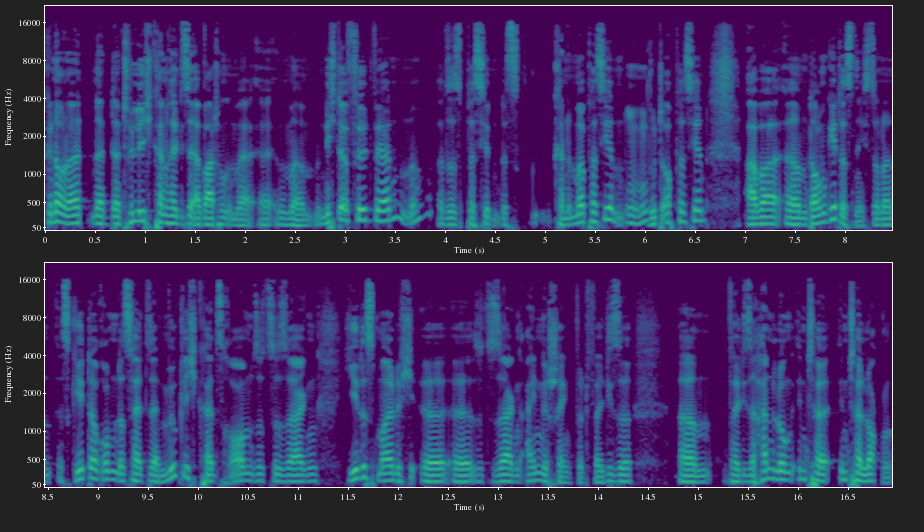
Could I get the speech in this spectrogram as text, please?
Genau, na, na, natürlich kann halt diese Erwartung immer, äh, immer nicht erfüllt werden. Ne? Also das passiert, das kann immer passieren, Mhm. wird auch passieren. Aber ähm, darum geht es nicht, sondern es geht darum, dass halt der Möglichkeitsraum sozusagen jedes Mal durch äh, äh, sozusagen eingeschränkt wird, weil diese ähm, weil diese Handlungen inter, interlocken.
